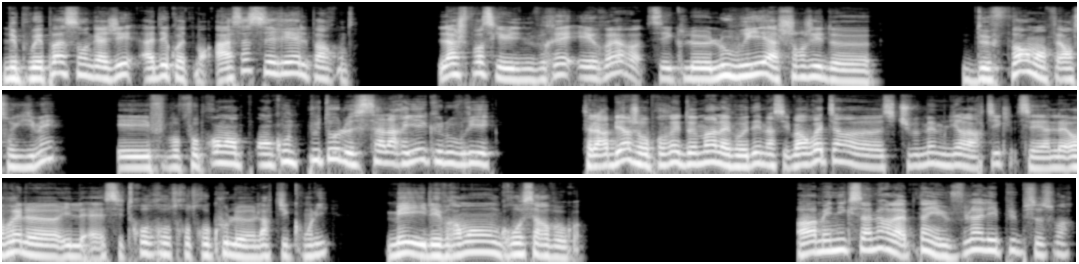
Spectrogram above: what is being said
ne pouvait pas s'engager adéquatement. Ah ça c'est réel par contre. Là je pense qu'il y a eu une vraie erreur, c'est que l'ouvrier a changé de, de forme, en fait, entre guillemets. Et il faut, prendre en, compte plutôt le salarié que l'ouvrier. Ça a l'air bien, je reprendrai demain la VOD, merci. Bah en vrai, tiens, euh, si tu veux même lire l'article, c'est en vrai, c'est trop, trop, trop, trop cool euh, l'article qu'on lit. Mais il est vraiment gros cerveau, quoi. Ah, mais nique sa mère, là, putain, il y a eu là les pubs ce soir.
